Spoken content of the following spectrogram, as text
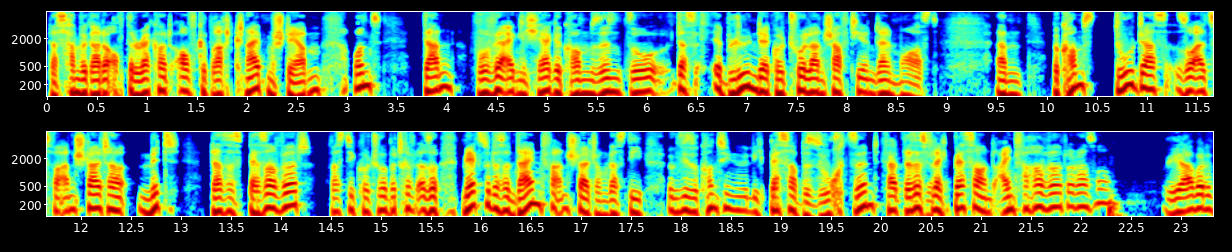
das haben wir gerade off the record aufgebracht, Kneipensterben und dann, wo wir eigentlich hergekommen sind, so das Erblühen der Kulturlandschaft hier in Delmhorst. Ähm, bekommst du das so als Veranstalter mit, dass es besser wird, was die Kultur betrifft? Also merkst du das an deinen Veranstaltungen, dass die irgendwie so kontinuierlich besser besucht sind? Dass es vielleicht besser und einfacher wird oder so? Ja, aber das,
